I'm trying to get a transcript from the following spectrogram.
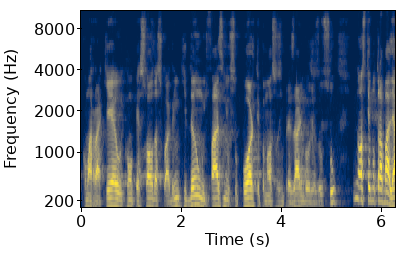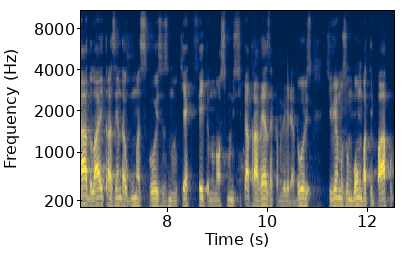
com a Raquel e com o pessoal da Squadrim que dão e fazem o suporte para os nossos empresários em Bom Jesus do Sul. E nós temos trabalhado lá e trazendo algumas coisas no que é feito no nosso município através da Câmara de Vereadores. Tivemos um bom bate-papo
